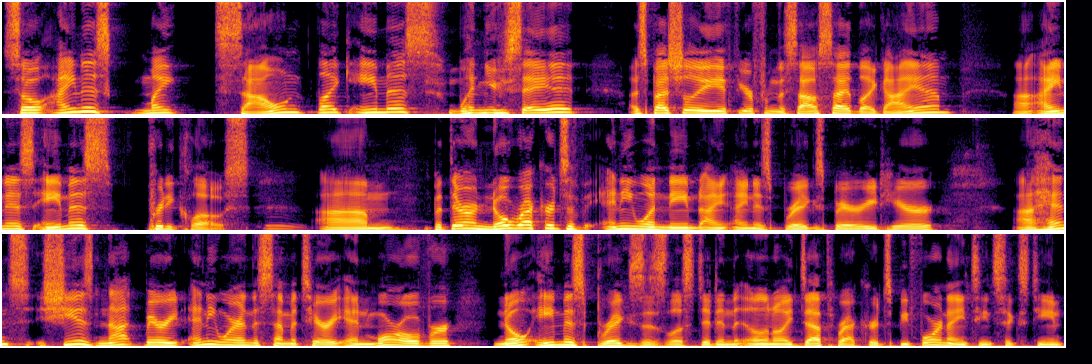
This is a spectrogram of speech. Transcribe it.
So Inez might sound like Amos when you say it, especially if you're from the South Side like I am. Uh, Inez, Amos, pretty close. Um, but there are no records of anyone named I- Inez Briggs buried here. Uh, hence, she is not buried anywhere in the cemetery, and moreover, no Amos Briggs is listed in the Illinois death records before 1916,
